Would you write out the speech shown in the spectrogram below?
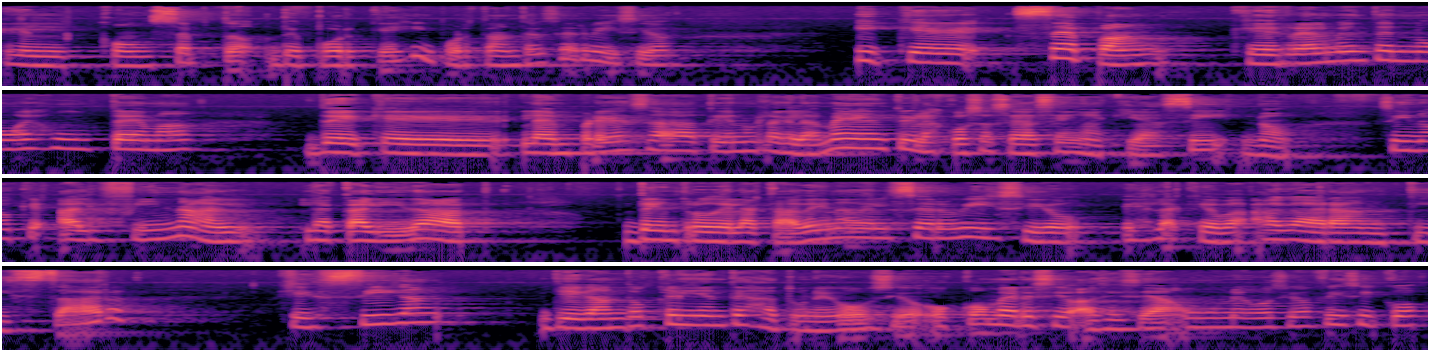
el concepto de por qué es importante el servicio y que sepan que realmente no es un tema de que la empresa tiene un reglamento y las cosas se hacen aquí así, no, sino que al final la calidad dentro de la cadena del servicio es la que va a garantizar que sigan llegando clientes a tu negocio o comercio, así sea un negocio físico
